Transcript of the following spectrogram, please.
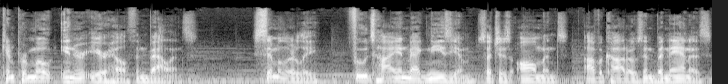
can promote inner ear health and balance. Similarly, foods high in magnesium, such as almonds, avocados, and bananas,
